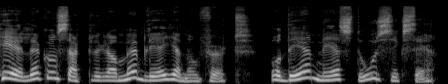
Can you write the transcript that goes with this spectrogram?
Hele konsertprogrammet ble gjennomført, og det med stor suksess.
